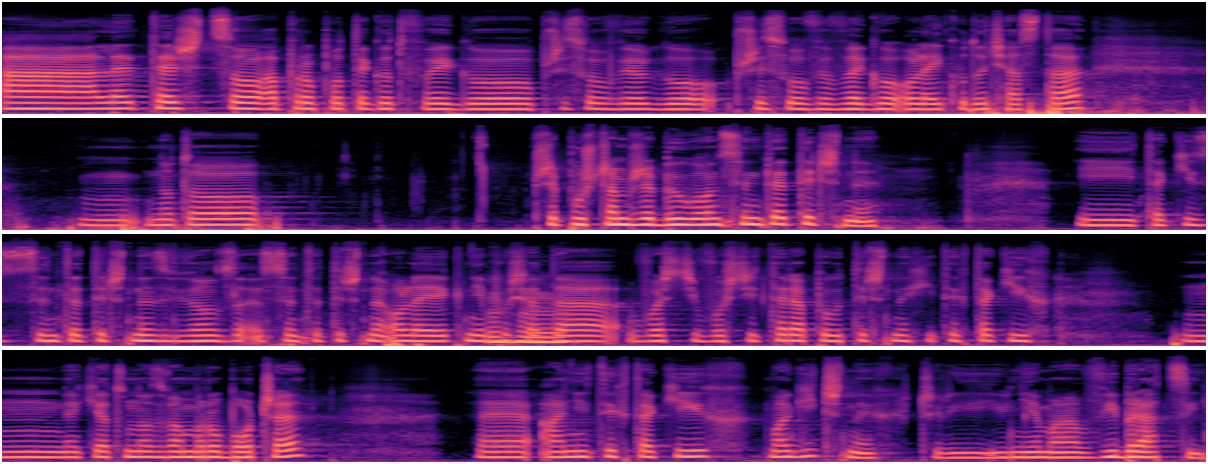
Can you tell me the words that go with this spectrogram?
ale też co a propos tego twojego przysłowiowego, przysłowiowego olejku do ciasta, mm, no to przypuszczam, że był on syntetyczny. I taki syntetyczny, związa- syntetyczny olejek nie mhm. posiada właściwości terapeutycznych i tych takich, mm, jak ja to nazywam, robocze, e, ani tych takich magicznych, czyli nie ma wibracji.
